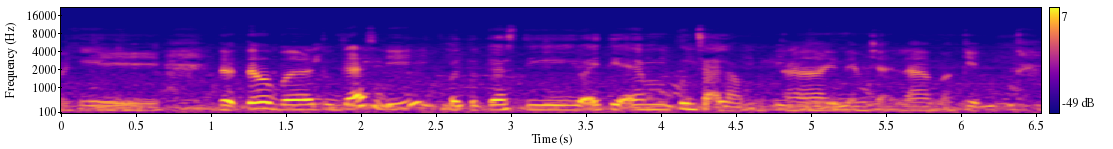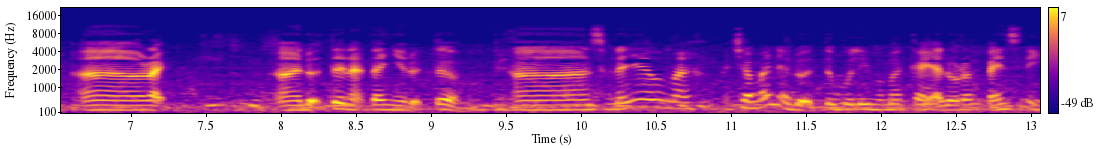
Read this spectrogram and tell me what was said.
Okey. Doktor bertugas di Bertugas di UiTM Puncak Alam. uh, UTM Cak Lam. Okey. Uh, right. Uh, doktor nak tanya doktor. Uh, sebenarnya ma- macam mana doktor boleh memakai Alora Pants ni?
